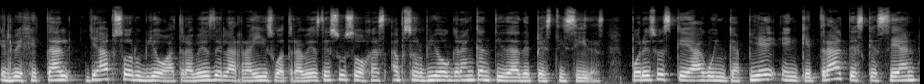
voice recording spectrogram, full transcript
el vegetal ya absorbió a través de la raíz o a través de sus hojas, absorbió gran cantidad de pesticidas. Por eso es que hago hincapié en que trates que sean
